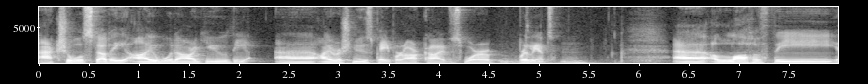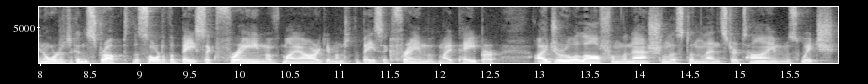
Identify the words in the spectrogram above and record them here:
actual study, I would argue the uh, Irish newspaper archives were brilliant. Uh, a lot of the, in order to construct the sort of the basic frame of my argument, the basic frame of my paper, I drew a lot from the Nationalist and Leinster Times, which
